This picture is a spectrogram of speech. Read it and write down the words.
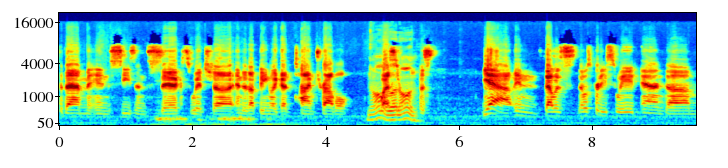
to them in season six, which uh, ended up being like a time travel. No, right on. Yeah, and that was that was pretty sweet. And um,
